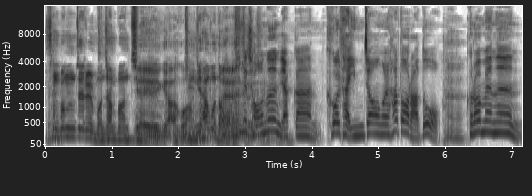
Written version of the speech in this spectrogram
성범죄를 먼저 한번 지- 예, 예, 얘기하고 정리하고 하죠. 넘어가시죠. 근데 예, 저는 약간 그걸 다 인정을 하더라도 예, 그러면은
